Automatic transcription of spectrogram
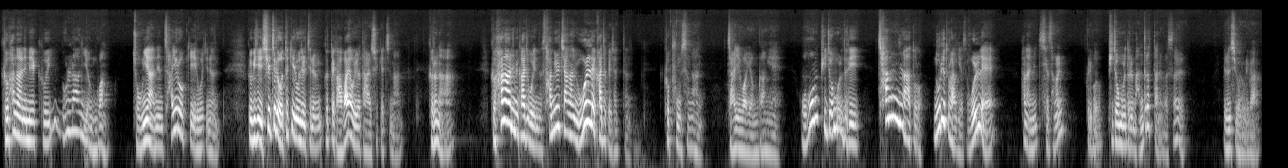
그 하나님의 그 놀라운 영광, 종이 아닌 자유롭게 이루어지는 그게 실제로 어떻게 이루어질지는 그때 가봐야 우리가 다 알 수 있겠지만 그러나 그 하나님이 가지고 있는 삼일체 하나님이 원래 가지고 계셨던 그 풍성한 자유와 영광에 온 피조물들이 참여하도록 누리도록 하기 위해서 원래 하나님이 세상을 그리고 피조물들을 만들었다는 것을 이런 식으로 우리가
